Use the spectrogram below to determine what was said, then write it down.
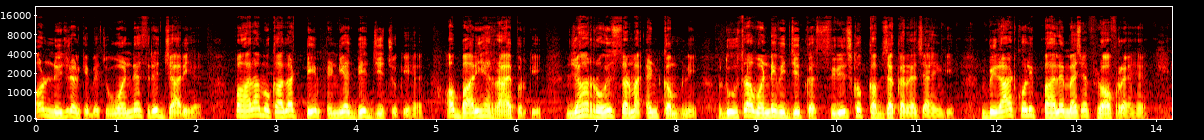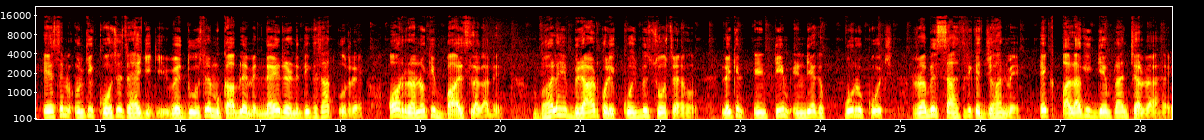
और न्यूजीलैंड के बीच वनडे सीरीज़ जारी है। पहला मुकाबला टीम इंडिया भी जीत चुकी है अब बारी है रायपुर की, जहाँ रोहित शर्मा एंड कंपनी दूसरा वनडे भी जीतकर सीरीज़ को कब्जा करना चाहेंगी। विराट कोहली पहले मैच में फ्लॉप रहे हैं। ऐसे में उनकी कोशिश रहेगी कि वे दूसरे मुकाबले में नई रणनीति के साथ उतरे और रनों की बारिश लगा दें। भले ही विराट कोहली कुछ भी सोच रहे हों, लेकिन इन टीम इंडिया के पूर्व कोच रवि शास्त्री के जहन में एक अलग ही गेम प्लान चल रहा है।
